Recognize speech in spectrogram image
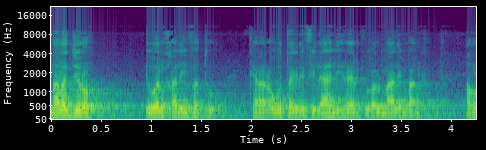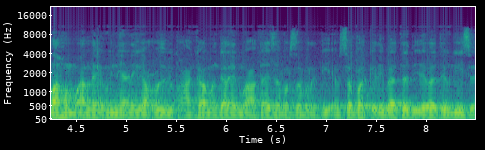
nala jiro iwa kanaan ugu tagnay fi ahli reerki walmaali maalka allahuma ala inii aniga acuudu bika waxaan kaa mangalay muctaay safar safarka dhibaatadii dhibaatooyinkiisa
